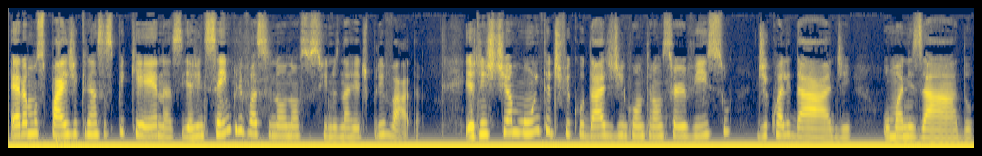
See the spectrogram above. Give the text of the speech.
éramos pais de crianças pequenas e a gente sempre vacinou nossos filhos na rede privada. E a gente tinha muita dificuldade de encontrar um serviço de qualidade, humanizado,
